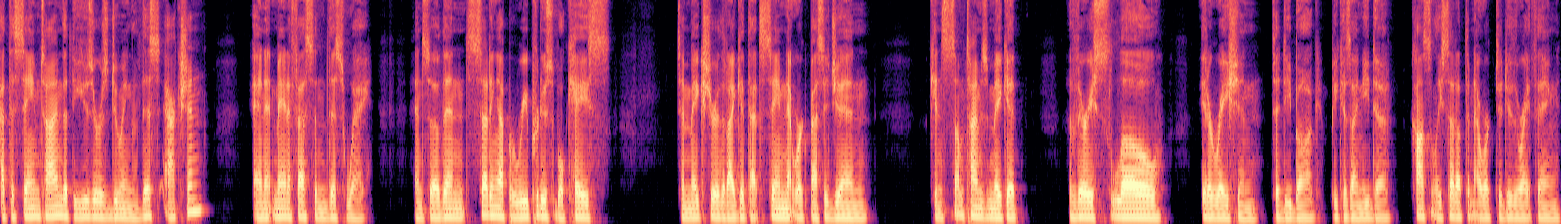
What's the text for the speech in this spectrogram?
at the same time that the user is doing this action and it manifests in this way. And so then setting up a reproducible case to make sure that I get that same network message in can sometimes make it a very slow iteration to debug because I need to constantly set up the network to do the right thing,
